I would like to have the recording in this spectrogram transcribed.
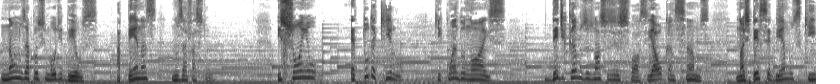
não nos aproximou de Deus, apenas nos afastou. E sonho é tudo aquilo que quando nós dedicamos os nossos esforços e alcançamos, nós percebemos que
